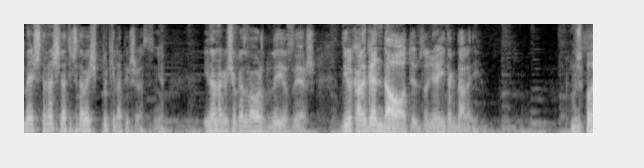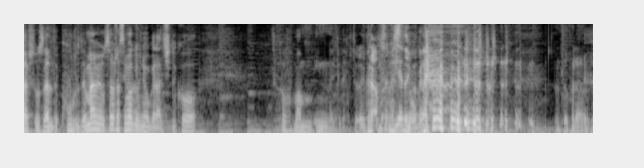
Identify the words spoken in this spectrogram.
miałeś 14 lat i czytałeś Tolkiena pierwszy raz, nie? I tam nagle się okazywało, że tutaj jest, wiesz, wielka legenda o tym, co nie, i tak dalej. Muszę w tą Zeldę. Kurde, mam ją cały czas nie mogę w nią grać, tylko... Tylko mam inne gry, które gram zamiast jedną tego. grę. No to prawda.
